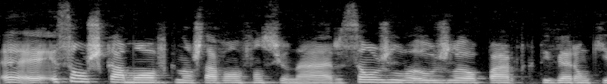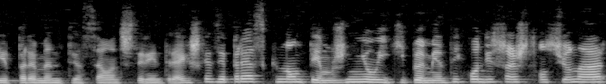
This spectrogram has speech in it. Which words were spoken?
Uh, são os Kamov que não estavam a funcionar, são os, os Leopard que tiveram que ir para manutenção antes de serem entregues. Quer dizer, parece que não temos nenhum equipamento em condições de funcionar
